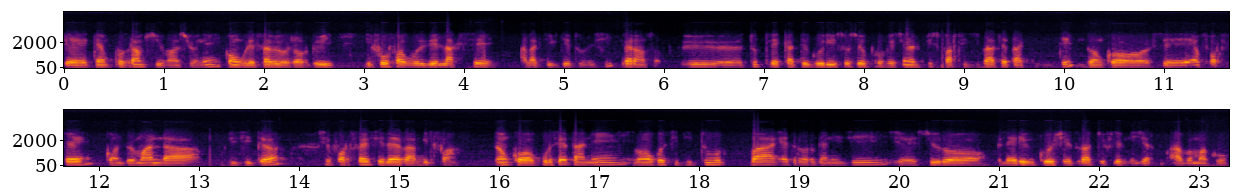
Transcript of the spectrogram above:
C'est un programme subventionné. Comme vous le savez aujourd'hui, il faut favoriser l'accès à l'activité touristique, faire en sorte que euh, toutes les catégories socio-professionnelles puissent participer à cette activité. Donc, euh, c'est un forfait qu'on demande à visiteurs. Ce forfait s'élève à 1000 francs. Donc, euh, pour cette année, le City Tour va être organisé sur les rives gauche et droite du fleuve Niger à Bamako.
